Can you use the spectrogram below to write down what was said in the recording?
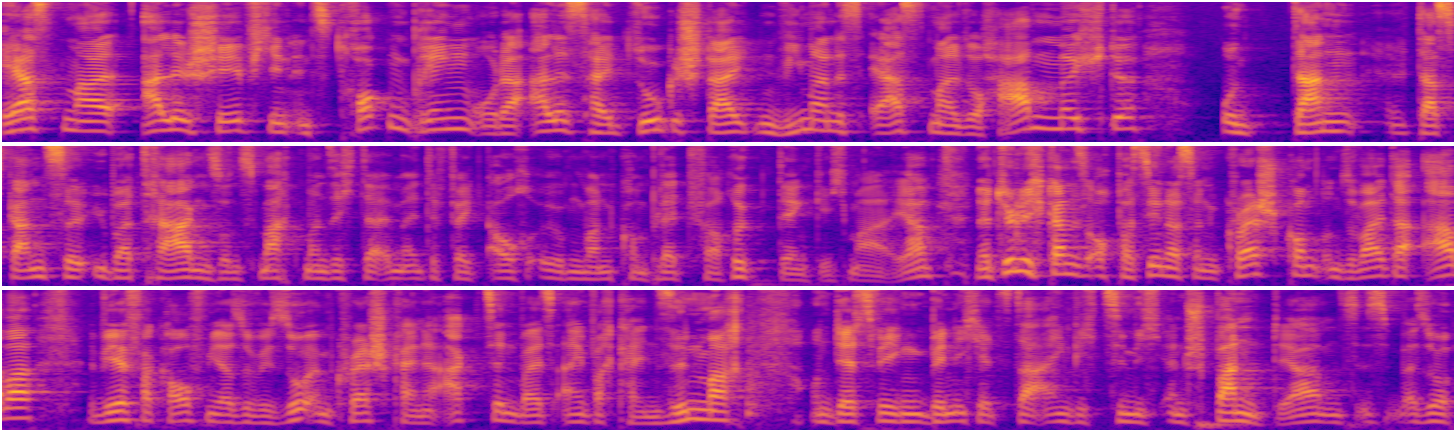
erstmal alle Schäfchen ins Trocken bringen oder alles halt so gestalten, wie man es erstmal so haben möchte und dann das Ganze übertragen, sonst macht man sich da im Endeffekt auch irgendwann komplett verrückt, denke ich mal. Ja? Natürlich kann es auch passieren, dass ein Crash kommt und so weiter, aber wir verkaufen ja sowieso im Crash keine Aktien, weil es einfach keinen Sinn macht und deswegen bin ich jetzt da eigentlich ziemlich entspannt. Ja? Es ist also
